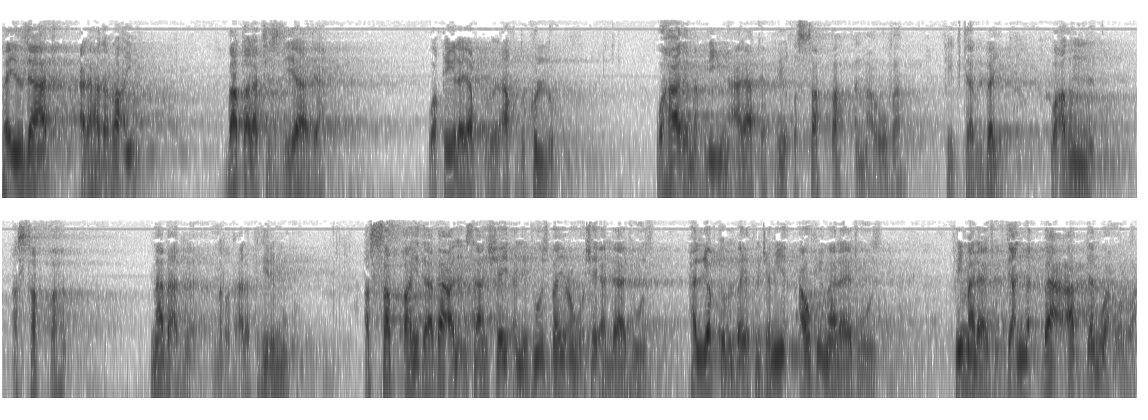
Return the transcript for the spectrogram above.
فإن زاد على هذا الرأي بطلت الزيادة وقيل يبطل العقد كله. وهذا مبني على تفريق الصفقة المعروفة في كتاب البيع. وأظن الصفقة ما بعد مرت على كثير منكم. الصفقة إذا باع الإنسان شيئا يجوز بيعه وشيئا لا يجوز. هل يبطل البيع في الجميع أو فيما لا يجوز؟ فيما لا يجوز. يعني باع عبدا وحرا.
